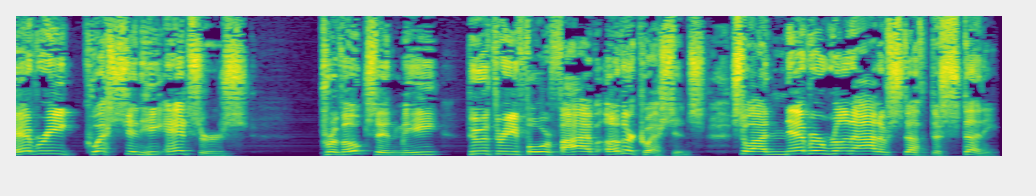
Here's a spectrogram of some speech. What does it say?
Every question He answers provokes in me two, three, four, five other questions. So I never run out of stuff to study.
